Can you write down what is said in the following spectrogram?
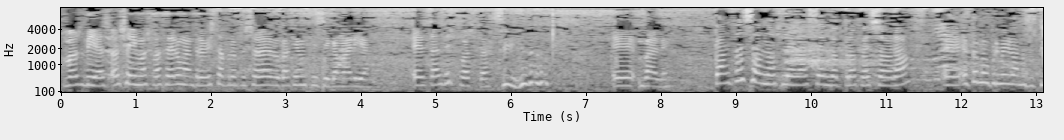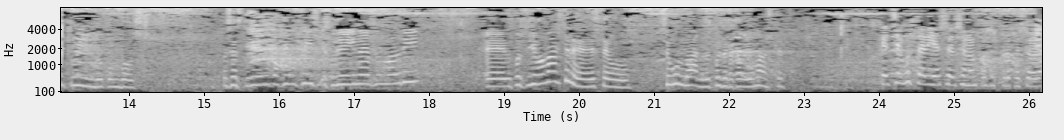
Bos días, hoxe imos facer unha entrevista á profesora de Educación Física, María. Estás disposta? Sí. Eh, vale. Cantos anos levas sendo profesora? Eh, este é o meu primeiro ano sustituindo con vos. O sea, estudiei Educación Física, estudiei INEF en Madrid, eh, despois fixe o máster e este é o segundo ano despois de que acabei o máster. Que che gustaría ser se non foses profesora?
